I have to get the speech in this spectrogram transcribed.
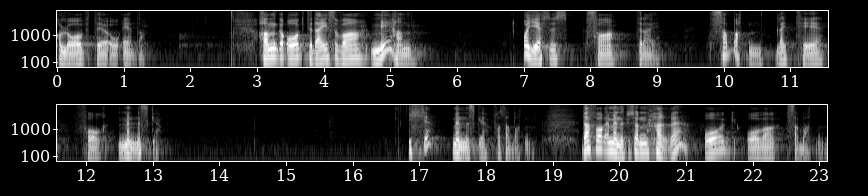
har lov til å ete. Han ga òg til de som var med han. Og Jesus sa til dem, sabbaten ble til for mennesket. Ikke mennesket for sabbaten. Derfor er menneskesønnen herre og over sabbaten.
